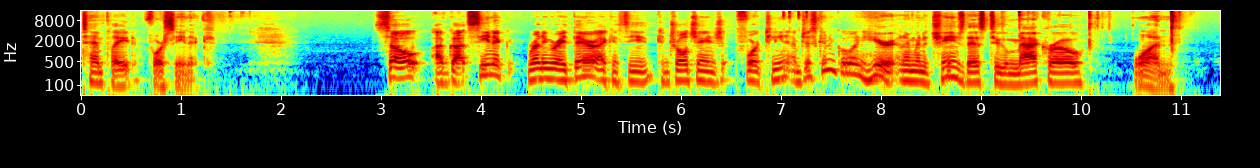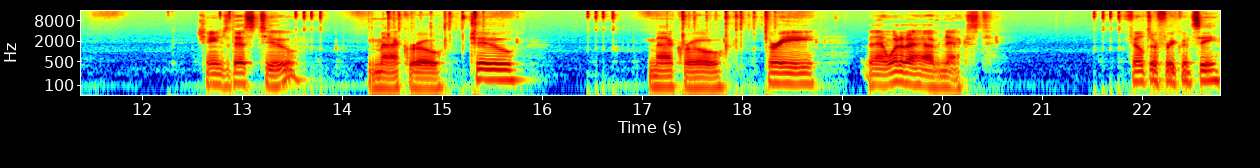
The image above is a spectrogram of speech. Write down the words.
template for Scenic. So I've got Scenic running right there. I can see control change 14. I'm just going to go in here and I'm going to change this to macro 1. Change this to macro 2, macro 3. Then what did I have next? filter frequency.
